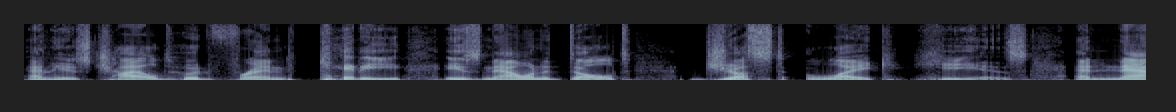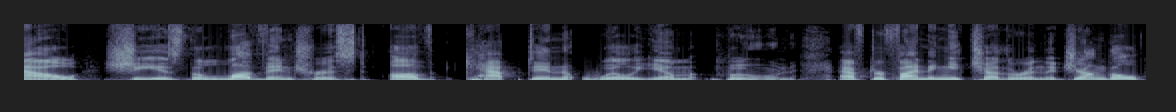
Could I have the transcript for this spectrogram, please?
and his childhood friend Kitty is now an adult just like he is. And now she is the love interest of Captain William Boone. After finding each other in the jungle,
